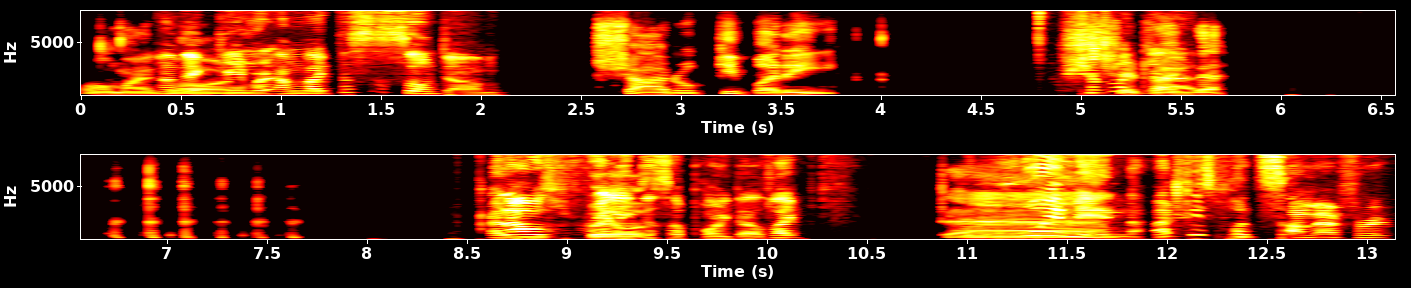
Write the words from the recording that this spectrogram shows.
Oh my and god. gamer. I'm like, this is so dumb. Shahrukh ki pari. Shit, Shit like, that. And I was really Yo. disappointed. I was like, Damn. women, at least put some effort.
